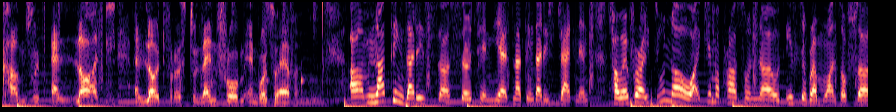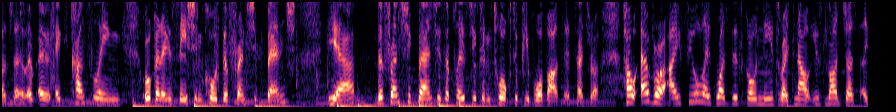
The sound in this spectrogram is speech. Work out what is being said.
comes with a lot a lot for us to learn from and whatsoever Um, nothing that is uh, certain yet, nothing that is stagnant. However, I do know I came across on uh, Instagram once of uh, a, a, a counseling organization called the Friendship Bench. Yeah, the Friendship Bench is a place you can talk to people about, etc. However, I feel like what this girl needs right now is not just uh,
